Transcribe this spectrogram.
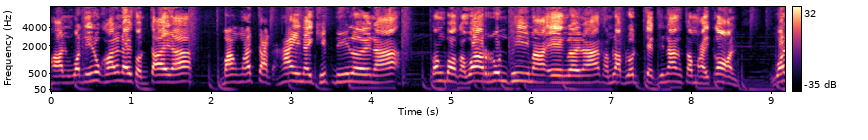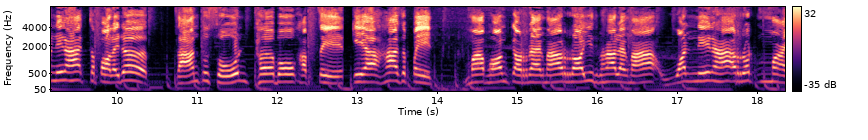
3,000 วันนี้ลูกค้าท่านใดสนใจนะ บางมัดจัดให้ในคลิปนี้เลยนะ ต้องบอกกับว่ารุ่นพี่มาเองเลยนะสำหรับรถ7ที่นั่งสมัยก่อน วันนี้นะฮะสปอร์ตไรเดอร์3.0 เทอร์โบขับ4เกียร์ 5 สปีด มาพร้อมกับแรงม้า 125 แรงม้า วันนี้นะฮะ รถใหม่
